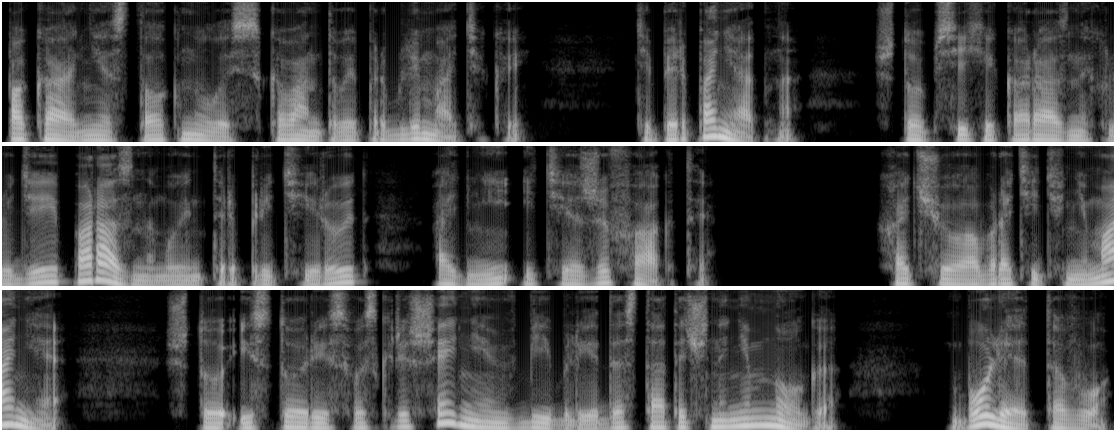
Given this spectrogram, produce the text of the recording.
пока не столкнулась с квантовой проблематикой. Теперь понятно, что психика разных людей по-разному интерпретирует одни и те же факты. Хочу обратить внимание, что истории с воскрешением в Библии достаточно немного. Более того,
